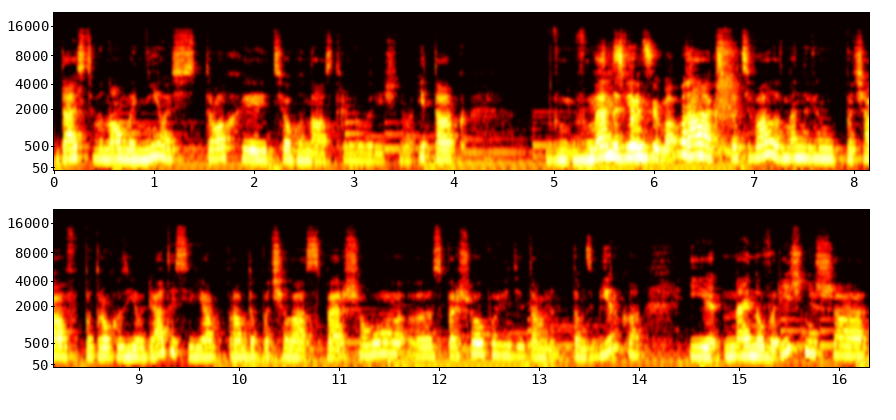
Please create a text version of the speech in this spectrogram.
дасть воно мені ось трохи цього настрою новорічного. І так, в, мене він Спрацювала? так, спрацювало. В мене він почав потроху з'являтися. Я правда почала з першого е, з першої оповіді, там, там збірка. І найноворічніша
